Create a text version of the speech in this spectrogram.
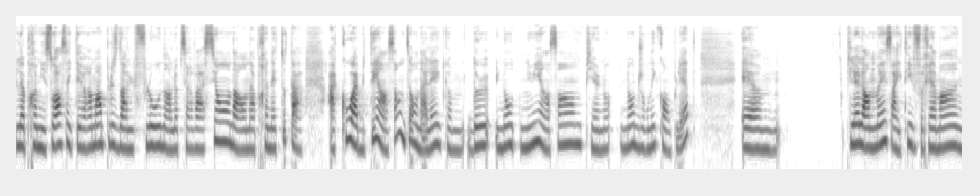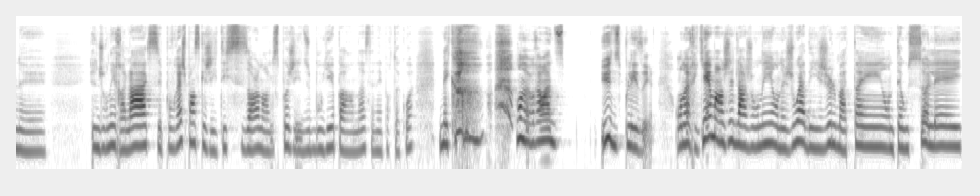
le premier soir, ça a été vraiment plus dans le flow, dans l'observation, on apprenait tout à, cohabiter ensemble, on allait être comme deux, une autre nuit ensemble, puis une, autre journée complète. Euh, puis le lendemain, ça a été vraiment une, journée relaxe. Pour vrai, je pense que j'ai été 6 heures dans le spa, j'ai dû bouillir pendant, c'est n'importe quoi. Mais comme on a vraiment du eu du plaisir. On n'a rien mangé de la journée, on a joué à des jeux le matin, on était au soleil.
